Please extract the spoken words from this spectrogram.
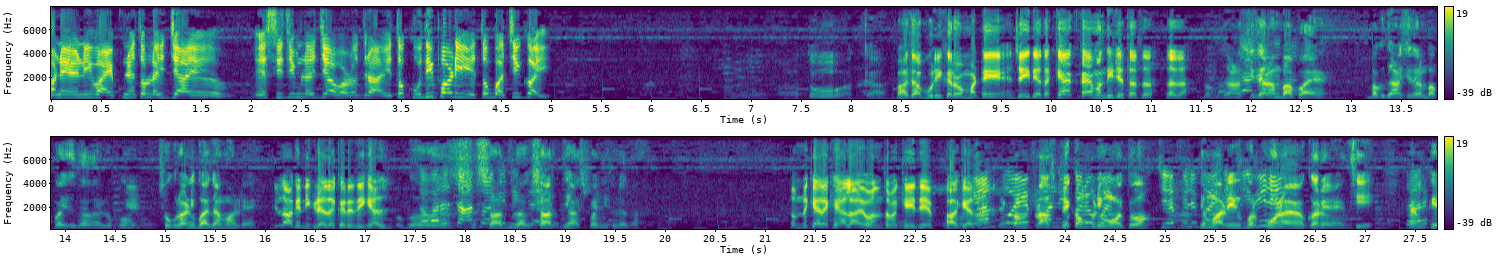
અને એની વાઈફને તો લઈ જાય એસીજીમ લઈ જાય વડોદરા. એ તો કૂદી પડી એ તો બચી ગઈ. તો બાધા પૂરી કરવા માટે જઈ રહ્યા હતા. ક્યાં કયા મંદિર જતા હતા દાદા? બગદાણા સીતારામ બાપા એ બગદાણા સીતારામ બાપાએ જતા હતા લોકો. છોકરાની બાધા માટે. કેટલા વાગે નીકળ્યા હતા ઘરેથી ખ્યાલ? સાત વાગે સાતની આસપાસ નીકળ્યા હતા. તમને ક્યારે ખ્યાલ આવ્યો અને તમે કઈ રીતે ભાગ્યા હતા? રાષ્ટ્રીય કંપનીમાં હતો તે મારી ઉપર ફોન આવ્યો ઘરેથી. કેમ કે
